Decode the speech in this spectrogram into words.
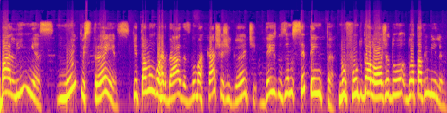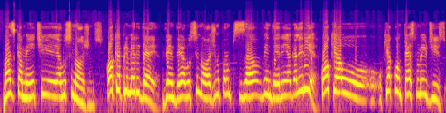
balinhas muito estranhas que estavam guardadas numa caixa gigante desde os anos 70, no fundo da loja do, do Otávio Miller. Basicamente, alucinógenos. Qual que é a primeira ideia? Vender alucinógeno para não precisar venderem a galeria. Qual que é o, o, o que acontece no meio disso?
